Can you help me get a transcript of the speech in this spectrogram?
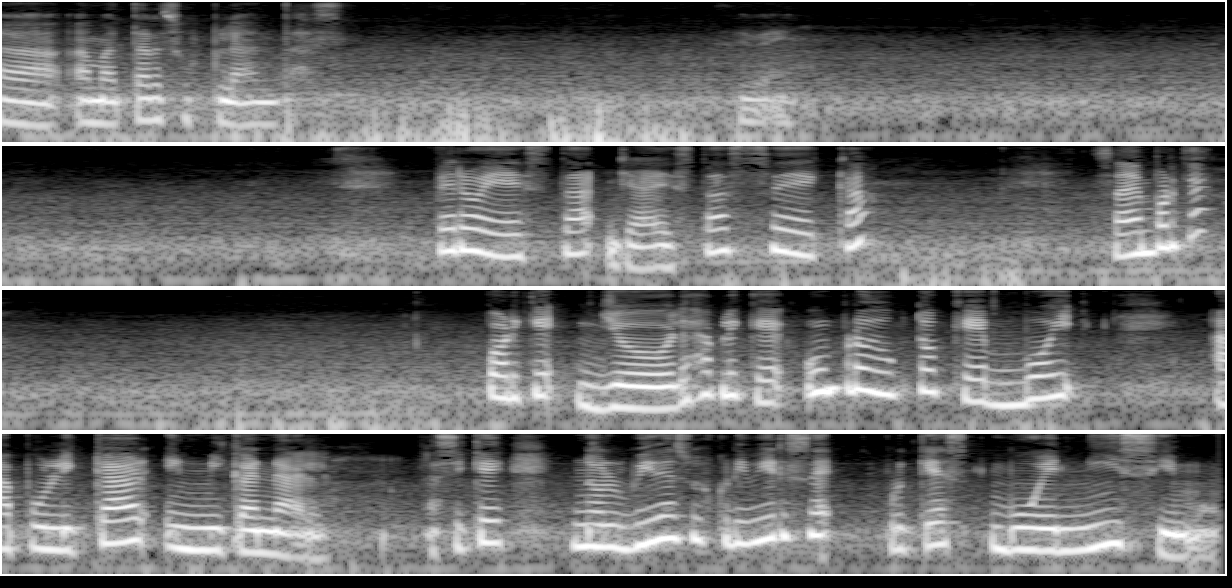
a, matar sus plantas. ¿Sí ven? Pero esta ya está seca. ¿Saben por qué? Porque yo les apliqué un producto que voy a publicar en mi canal. Así que no olviden suscribirse porque es buenísimo.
